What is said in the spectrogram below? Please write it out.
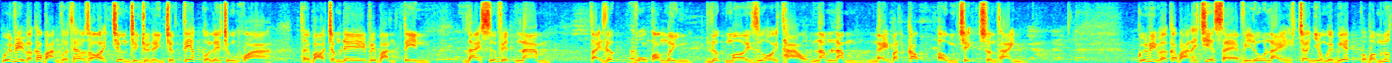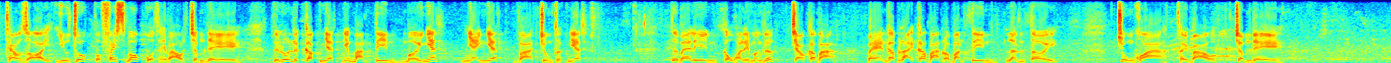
Quý vị và các bạn vừa theo dõi chương trình truyền hình trực tiếp của Lê Trung Khoa, Thời báo chấm với bản tin Đại sứ Việt Nam tại Đức Vũ Quang Minh được mời dự hội thảo 5 năm ngày bắt cóc ông Trịnh Xuân Thành. Quý vị và các bạn hãy chia sẻ video này cho nhiều người biết và bấm nút theo dõi YouTube và Facebook của Thời báo chấm để luôn được cập nhật những bản tin mới nhất, nhanh nhất và trung thực nhất. Từ Berlin, Cộng hòa Liên bang Đức, chào các bạn và hẹn gặp lại các bạn ở bản tin lần tới. Trung Khoa Thời báo chấm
